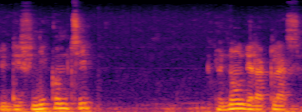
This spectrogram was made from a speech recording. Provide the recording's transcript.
je définis comme type le nom de la classe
